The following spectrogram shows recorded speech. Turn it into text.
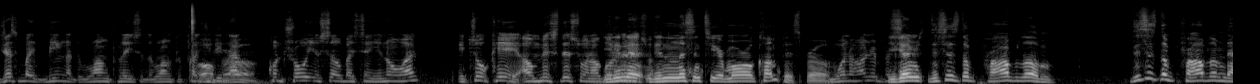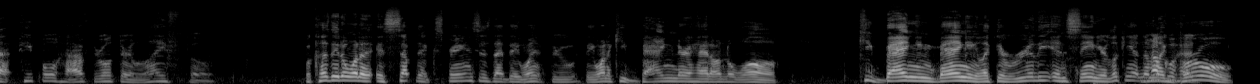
just by being at the wrong place at the wrong time because Oh, you did bro. not control yourself by saying you know what it's okay I'll miss this one I'll go You to the next didn't one didn't listen to your moral compass, bro. 100 You get me? This is the problem. This is the problem that people have throughout their life, though. Because they don't want to accept the experiences that they went through, they want to keep banging their head on the wall. Keep banging, banging, like they're really insane. You're looking at them like, bro,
